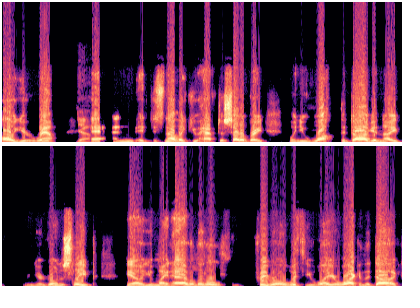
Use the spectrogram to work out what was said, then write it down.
all year round. Yeah. And, it's not like you have to celebrate. When you walk the dog at night and you're going to sleep you know you might have a little pre roll with you while you're walking the dog.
